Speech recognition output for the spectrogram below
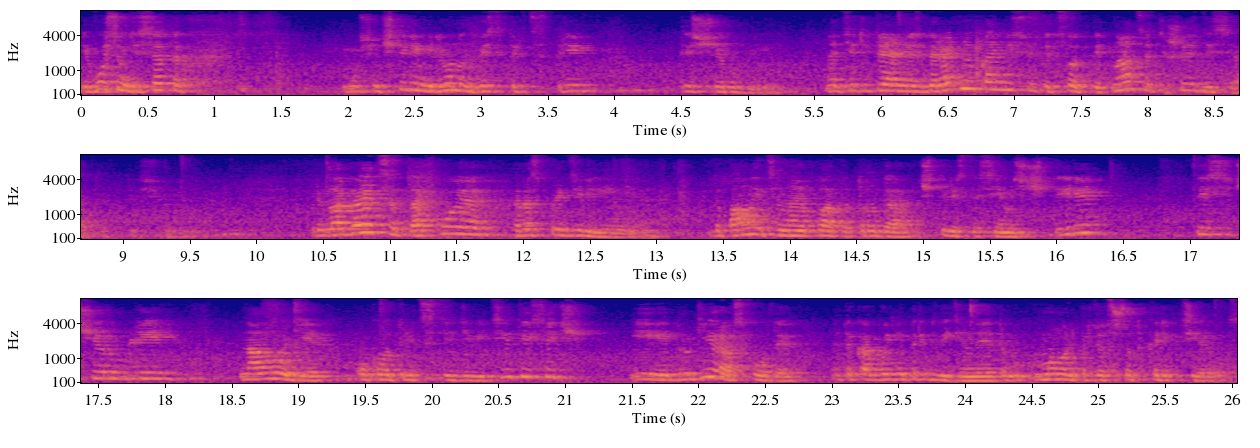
И 8 десятых, в общем, 4 миллиона 233 тысячи рублей. На территориальную избирательную комиссию 515 и 6 десятых тысяч рублей. Предлагается такое распределение. Дополнительная оплата труда 474 тысячи рублей, налоги около 39 тысяч и другие расходы, это как бы непредвиденные, это мало ли придется что-то корректировать.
